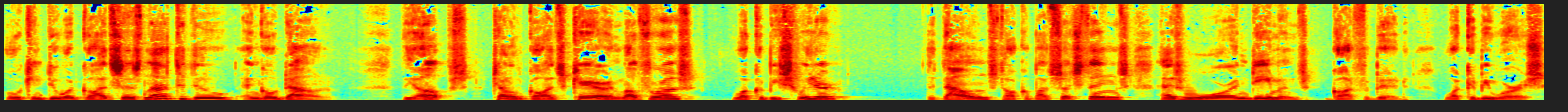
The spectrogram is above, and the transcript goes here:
or we can do what God says not to do and go down. The ups tell of God's care and love for us. What could be sweeter? The downs talk about such things as war and demons, God forbid. What could be worse?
